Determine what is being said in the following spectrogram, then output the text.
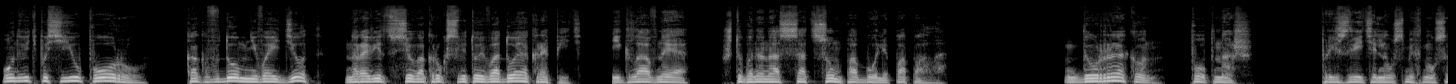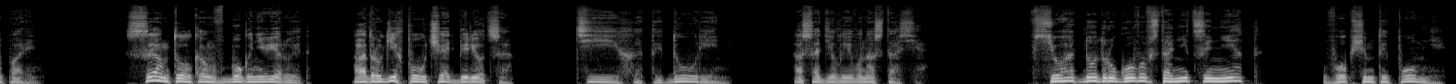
Он ведь по сию пору, как в дом не войдет, норовит все вокруг святой водой окропить, и главное, чтобы на нас с отцом поболе попало. Дурак он, поп наш, презрительно усмехнулся парень. Сам толком в Бога не верует, а других поучать берется. Тихо ты, дурень, осадила его Настасья. Все одно другого в станице нет. В общем, ты помни.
